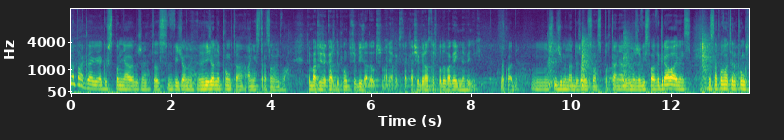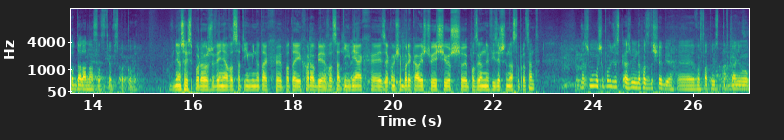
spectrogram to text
No tak, tak, jak już wspomniałem, że to jest wywieziony, wywieziony punkt, a, nie stracone dwa. Tym bardziej, że każdy punkt przybliża do utrzymania w Ekstraklasie, biorąc też pod uwagę inne wyniki. Dokładnie. Mm, Śledzimy na bieżąco spotkania, wiemy, że Wisła wygrała, więc, więc na pewno ten punkt oddala nas od strefy spadkowej. Wniosłeś sporo ożywienia w ostatnich minutach e, po tej chorobie, w ostatnich dniach, e, z jaką się borykałeś, czujesz się już e, pod względem fizycznym na 100%? Znaczy muszę powiedzieć, że z każdym dochodzę do siebie. E, W ostatnim spotkaniu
